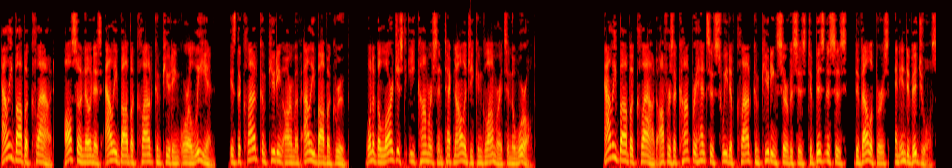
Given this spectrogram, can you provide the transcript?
Alibaba Cloud, also known as Alibaba Cloud Computing or Aliyun, is the cloud computing arm of Alibaba Group, one of the largest e-commerce and technology conglomerates in the world. Alibaba Cloud offers a comprehensive suite of cloud computing services to businesses, developers, and individuals,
